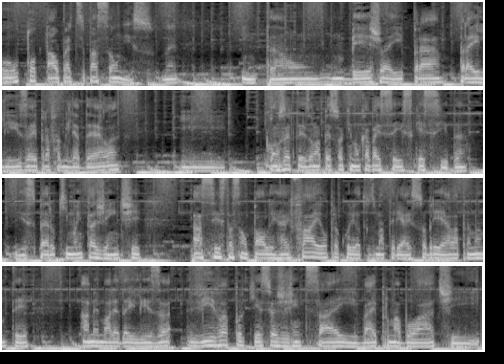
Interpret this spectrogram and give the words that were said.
ou total participação nisso, né? Então, um beijo aí pra, pra Elisa e pra família dela. E com certeza é uma pessoa que nunca vai ser esquecida. E espero que muita gente assista São Paulo em Hi-Fi ou procure outros materiais sobre ela para manter a memória da Elisa viva, porque se hoje a gente sai e vai para uma boate e,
